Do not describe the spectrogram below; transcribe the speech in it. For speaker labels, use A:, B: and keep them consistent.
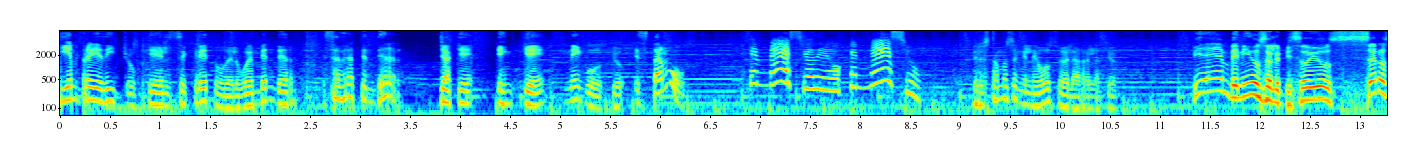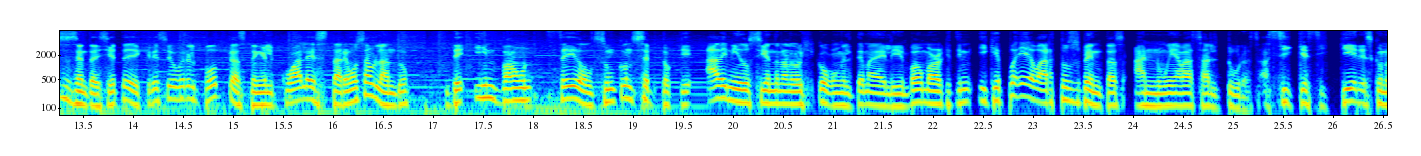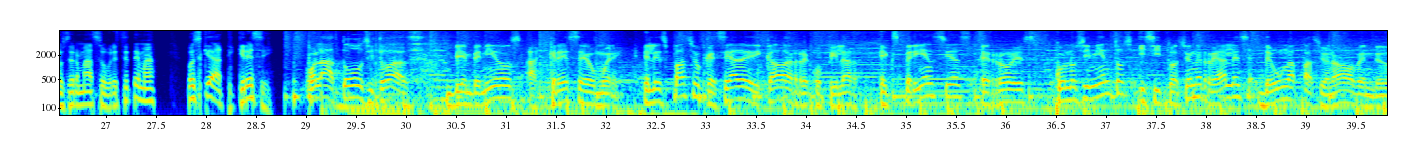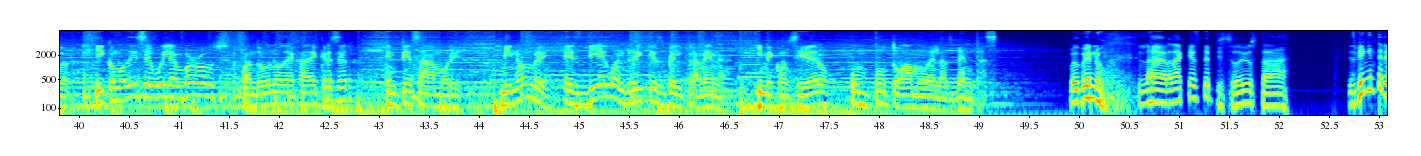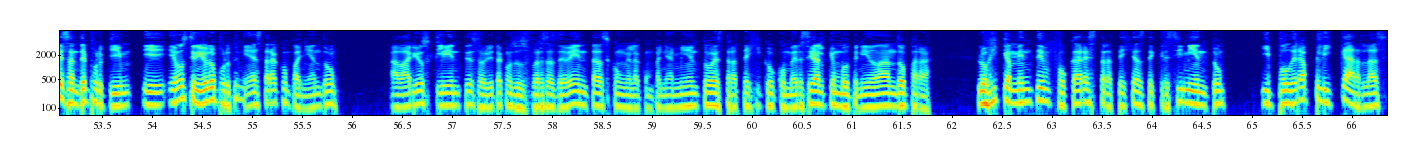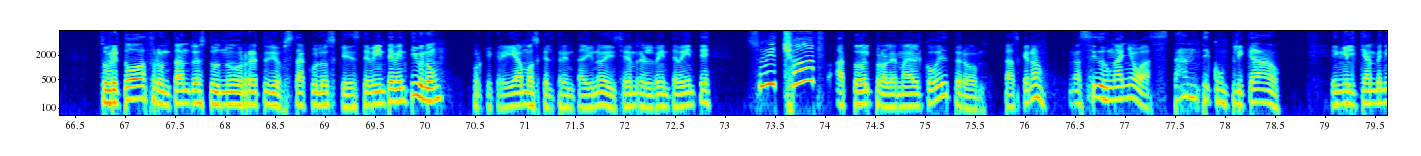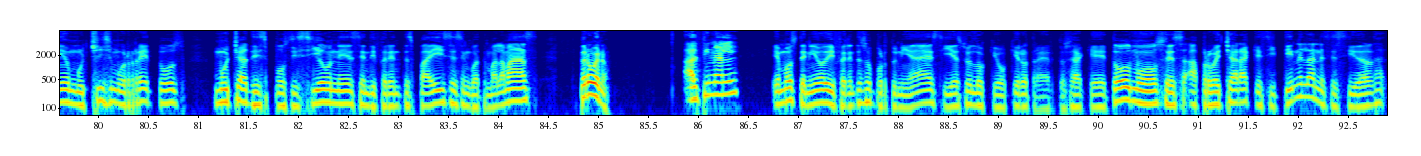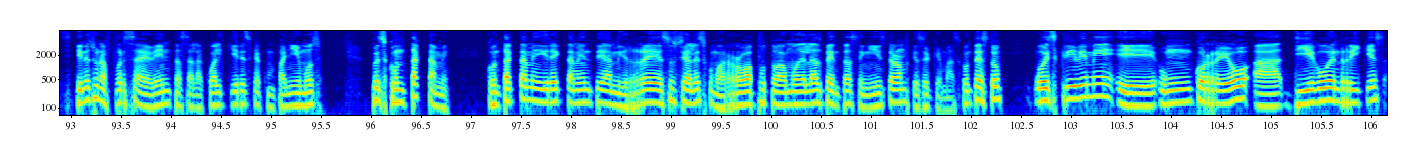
A: Siempre he dicho que el secreto del buen vender es saber atender, ya que ¿en qué negocio estamos?
B: ¡Qué necio, Diego! ¡Qué necio!
A: Pero estamos en el negocio de la relación. Bienvenidos al episodio 067 de Crece Over el podcast, en el cual estaremos hablando de inbound sales, un concepto que ha venido siendo analógico con el tema del inbound marketing y que puede llevar tus ventas a nuevas alturas. Así que si quieres conocer más sobre este tema, pues quédate y crece.
C: Hola a todos y todas, bienvenidos a Crece o Muere, el espacio que se ha dedicado a recopilar experiencias, errores, conocimientos y situaciones reales de un apasionado vendedor. Y como dice William Burroughs, cuando uno deja de crecer, empieza a morir. Mi nombre es Diego Enríquez Beltranena y me considero un puto amo de las ventas.
A: Pues bueno, la verdad que este episodio está... Es bien interesante porque hemos tenido la oportunidad de estar acompañando a varios clientes ahorita con sus fuerzas de ventas, con el acompañamiento estratégico comercial que hemos venido dando para, lógicamente, enfocar estrategias de crecimiento y poder aplicarlas, sobre todo afrontando estos nuevos retos y obstáculos que este 2021, porque creíamos que el 31 de diciembre del 2020 switch off a todo el problema del COVID, pero estás que no. Ha sido un año bastante complicado en el que han venido muchísimos retos, muchas disposiciones en diferentes países, en Guatemala más. Pero bueno, al final hemos tenido diferentes oportunidades y eso es lo que yo quiero traerte. O sea, que de todos modos es aprovechar a que si tienes la necesidad, si tienes una fuerza de ventas a la cual quieres que acompañemos, pues contáctame. Contáctame directamente a mis redes sociales como arroba puto amo de las ventas en Instagram, que es el que más contesto, o escríbeme eh, un correo a diegoenriquez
